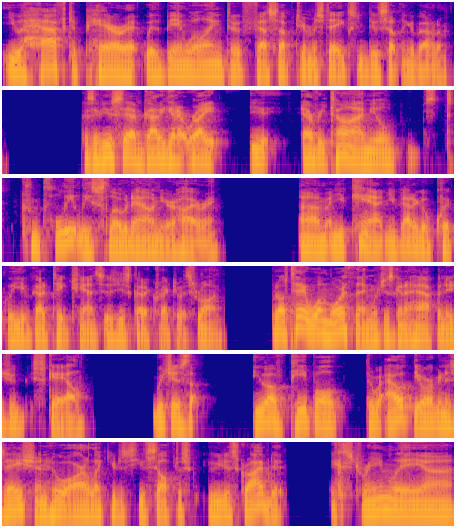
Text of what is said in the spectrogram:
you have to pair it with being willing to fess up to your mistakes and do something about them. Because if you say, I've got to get it right you, every time, you'll completely slow down your hiring. Um, and you can't. You've got to go quickly. You've got to take chances. You just got to correct what's wrong. But I'll tell you one more thing, which is going to happen as you scale, which is the, you have people throughout the organization who are, like you just you self you described it, extremely uh,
